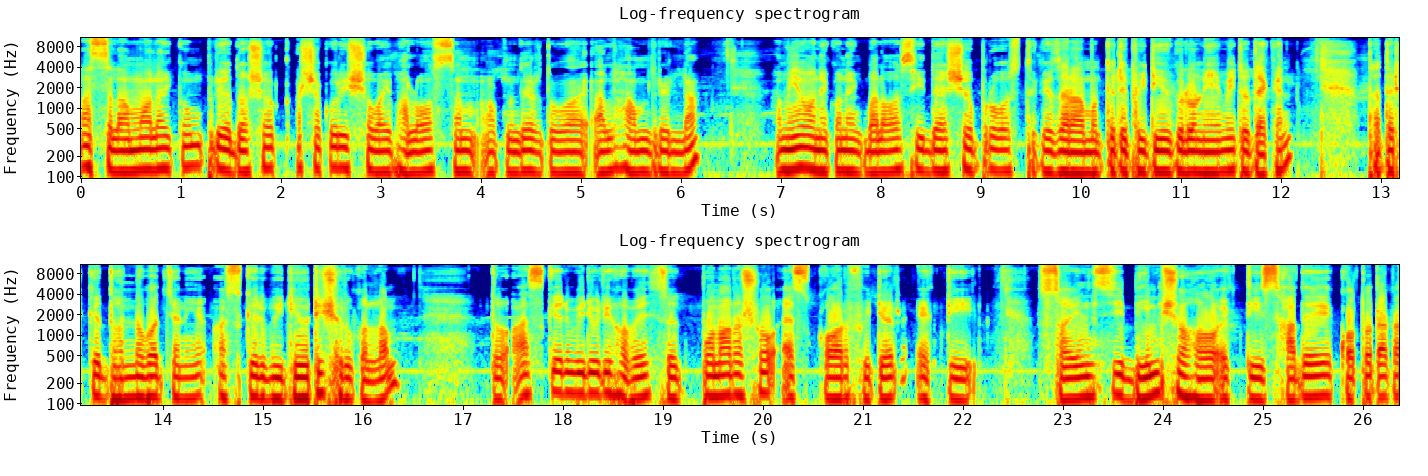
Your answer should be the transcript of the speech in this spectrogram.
আসসালামু আলাইকুম, প্রিয় দর্শক, আশা করি সবাই ভালো আছেন। আপনাদের দোয়ায় আলহামদুলিল্লাহ। আমিও অনেক অনেক ভালো আছি। দেশ প্রবাস থেকে যারা আমাদের ভিডিওগুলো নিয়মিত দেখেন, তাদেরকে ধন্যবাদ জানিয়ে আজকের ভিডিওটি শুরু করলাম। তো আজকের ভিডিওটি হবে পনেরোশো স্কোয়ার ফিটের একটি ইঞ্চি বিম সহ একটি ছাদে কত টাকা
